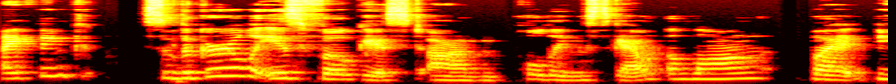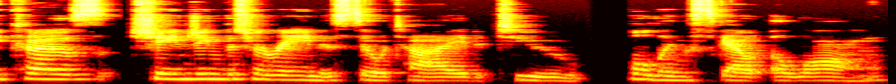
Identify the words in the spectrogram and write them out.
I think so. The girl is focused on pulling Scout along, but because changing the terrain is so tied to pulling Scout along,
